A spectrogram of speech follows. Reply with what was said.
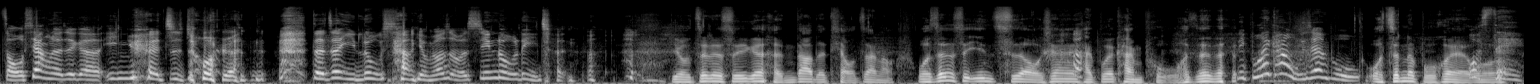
走向了这个音乐制作人的这一路上，有没有什么心路历程？有，真的是一个很大的挑战哦！我真的是因此哦，我现在还不会看谱，我真的。你不会看五线谱？我真的不会。哇塞！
